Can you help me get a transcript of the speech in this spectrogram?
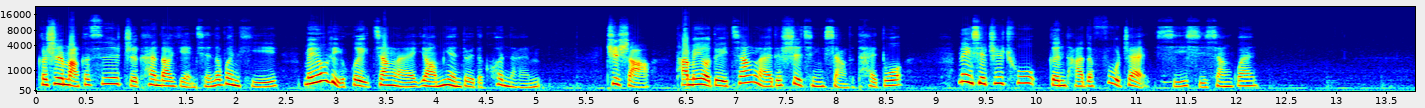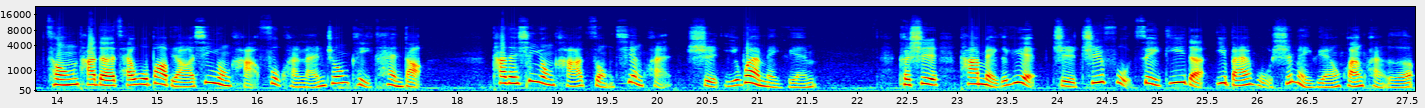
可是马克思只看到眼前的问题，没有理会将来要面对的困难。至少他没有对将来的事情想得太多。那些支出跟他的负债息息相关。从他的财务报表信用卡付款栏中可以看到，他的信用卡总欠款是一万美元。可是他每个月只支付最低的一百五十美元还款额，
